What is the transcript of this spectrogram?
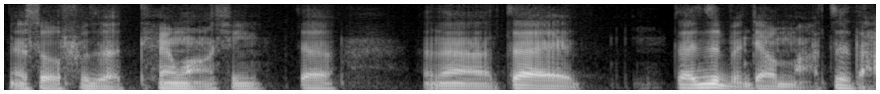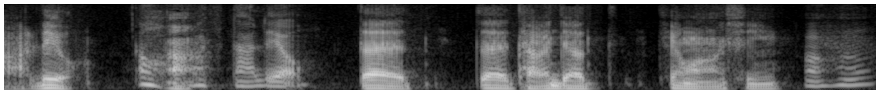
那时候负责天王星，在那在在日本叫马自达六，哦，马自达六，在在台湾叫天王星，嗯哼，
